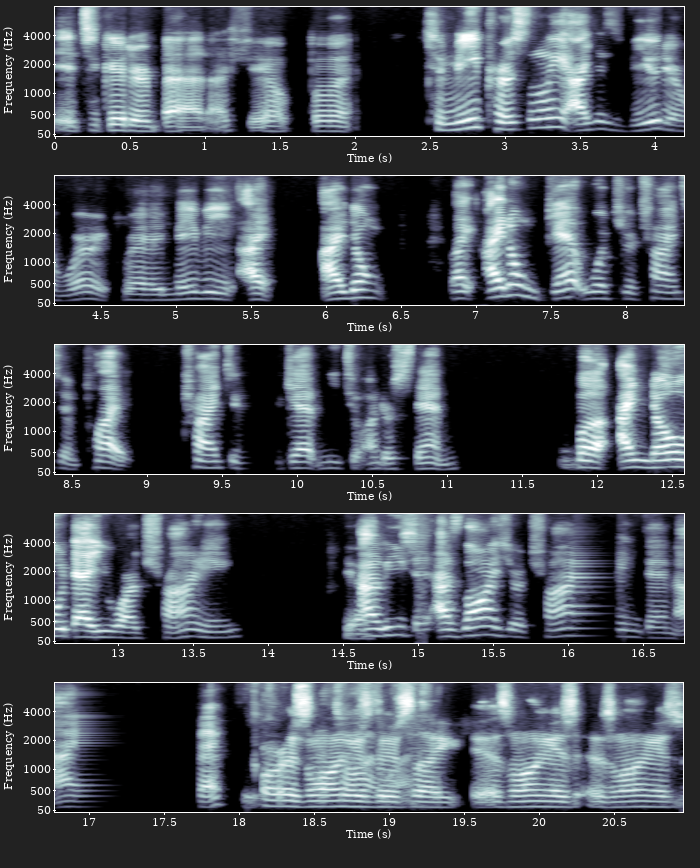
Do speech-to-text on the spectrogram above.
it's good or bad i feel but to me personally i just view their work right maybe i i don't like i don't get what you're trying to imply trying to get me to understand but i know that you are trying Yeah. at least as long as you're trying then i. Or as long as there's like, as long as as long as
